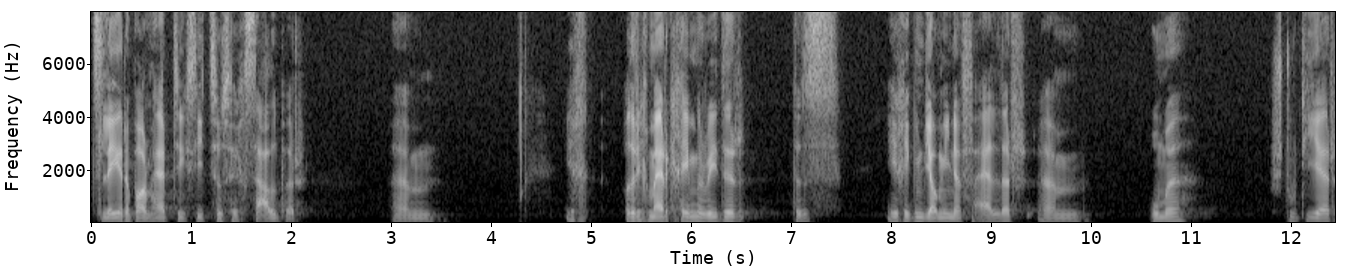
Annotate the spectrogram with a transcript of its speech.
zu lernen, barmherzig sein zu sich selber. Ähm, ich, oder ich merke immer wieder, dass ich irgendwie an meinen Fehlern ähm, studiere,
